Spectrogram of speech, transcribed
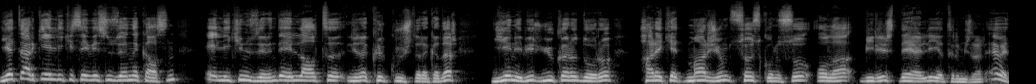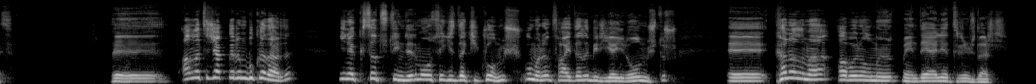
Yeter ki 52 seviyesi üzerinde kalsın. 52'nin üzerinde 56 lira 40 kuruşlara kadar yeni bir yukarı doğru hareket marjım söz konusu olabilir değerli yatırımcılar. Evet. Ee, anlatacaklarım bu kadardı. Yine kısa tutayım dedim 18 dakika olmuş. Umarım faydalı bir yayın olmuştur. Ee, kanalıma abone olmayı unutmayın değerli yatırımcılar.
